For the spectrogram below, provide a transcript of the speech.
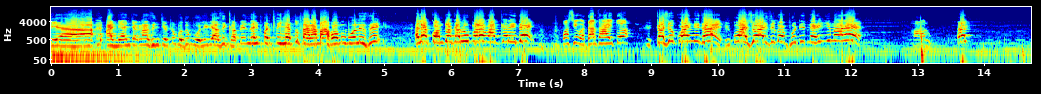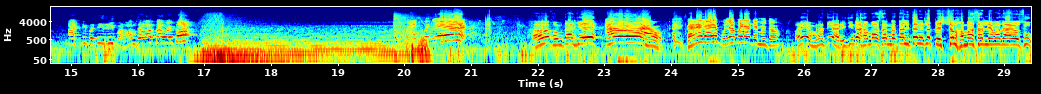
લ્યા આ નેન ચકડા સિંહ કેટલું બધું બોલી રહ્યા છે ખબર નહીં પડતી લ્યા તું તારા બાહોમાં બોલી છે અલ્યા કોમ તો કરવું પડે વાત કરી દે. પછી વધારે થાય તો? કશું કોઈ નહીં થાય. ઓ આશો આઈસી કોઈ ફૂટી જ નહીં જી મારે. સારું! આટલી બધી રી ભણવામ ચડાવતા હોય તો? હા ફમતાલજી. આવો આવો. ઘણા દાડે ભૂલા પડ્યા તમે તો. ભાઈ હમણાંથી હરીજીના હમાસર નતા લીધા ને એટલે સ્પેશિયલ હમાસર લેવા જ આવ્યો છું?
